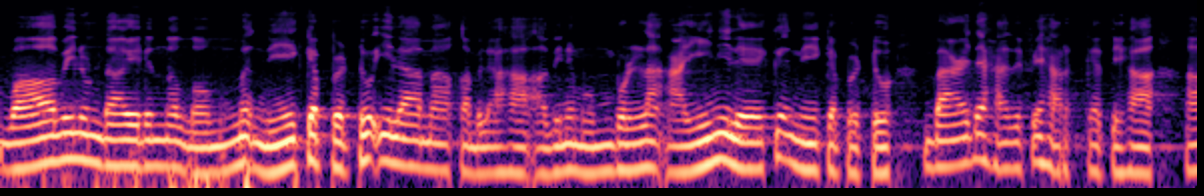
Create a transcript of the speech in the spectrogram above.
വാവിലുണ്ടായിരുന്ന ലൊമ്മ് നീക്കപ്പെട്ടു. ഇലാമ കബലഹ അതിന് മുമ്പുള്ള ഐനിലേക്ക് നീക്കപ്പെട്ടു. ബാഴ്ദ ഹൽഫി ഹർക്കത്തിഹ. ആ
